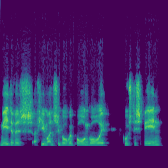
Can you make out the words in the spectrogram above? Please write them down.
made of us a few months ago with Bolingoli, goes to Spain.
